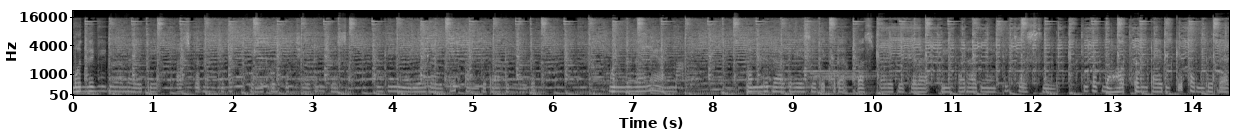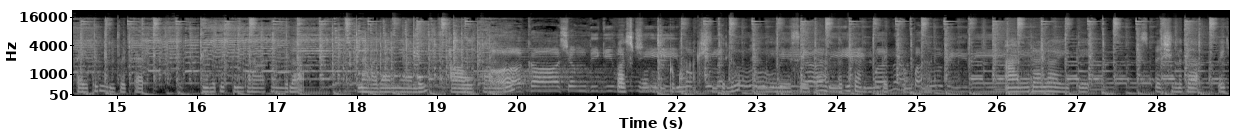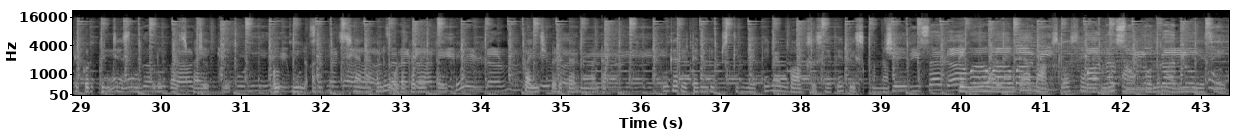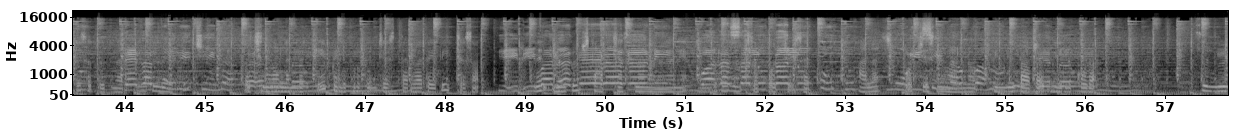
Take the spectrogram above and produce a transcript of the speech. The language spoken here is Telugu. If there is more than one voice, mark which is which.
Speaker 1: ముందు వీడియోలో అయితే అష్టమంతుడు పెళ్ళి కొడుకు చేయడం చూసాం. ఇంకా ఈ వీడియోలో అయితే పందిరాట వేయడం ముందుగానే అమ్మ పందిరాట వేసే దగ్గర పసుపాయి దగ్గర దీపారాధన అయితే చేస్తుంది. ఇంకా ముహూర్తం టైంకి పందిరాట అయితే నిలబెట్టారు. నిలబెట్టిన తర్వాత అందులో నవధాన్యాలు ఆవు పాలు పసుపు కుంకుమ అక్షింతలు వేసి అయితే అందరూ దండం పెట్టుకుంటున్నారు. ఆంధ్రాలో అయితే స్పెషల్గా పెళ్ళి గుర్తించేసినప్పుడు చేసినప్పుడు పసుపాయికి అంటే శనగలు ఉడకబెట్టయితే పంచి పెడతారనమాట ఇంకా రిటర్న్ గిఫ్ట్స్ కింద అయితే మేము బాక్సెస్ అయితే తీసుకున్నాం. పిన్ని వాళ్ళైతే ఆ బాక్స్లో శనగలు సాంబోలు అన్నీ వేసి అయితే సర్దుతున్నారు. వచ్చిన వాళ్ళందరికీ పెళ్ళి కొడుకుని చేసిన తర్వాత అయితే ఇచ్చేసాం. నేను యూట్యూబ్ స్టార్ట్ చేస్తున్నాను అనగానే అందరూ నాకు సపోర్ట్ చేశారు. అలా సపోర్ట్ చేసిన వాళ్ళు పిన్ని బాబాయ్ వీళ్ళు కూడా. คืนนี้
